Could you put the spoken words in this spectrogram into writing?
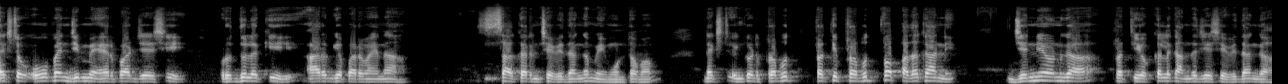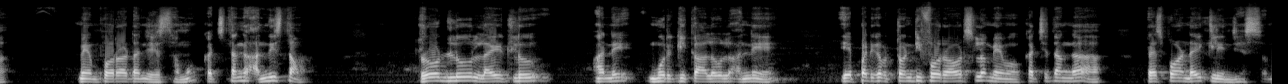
నెక్స్ట్ ఓపెన్ జిమ్ ఏర్పాటు చేసి వృద్ధులకి ఆరోగ్యపరమైన సహకరించే విధంగా మేము ఉంటాము. నెక్స్ట్ ఇంకోటి ప్రభు ప్రతి ప్రభుత్వ పథకాన్ని జెన్యున్గా ప్రతి ఒక్కరికి అందజేసే విధంగా మేము పోరాటం చేస్తాము. ఖచ్చితంగా అందిస్తాం. రోడ్లు లైట్లు అన్ని మురికి కాలువలు అన్నీ ఎప్పటికప్పుడు ట్వంటీ ఫోర్ అవర్స్లో మేము ఖచ్చితంగా రెస్పాండ్ అయ్యి క్లీన్ చేస్తాం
